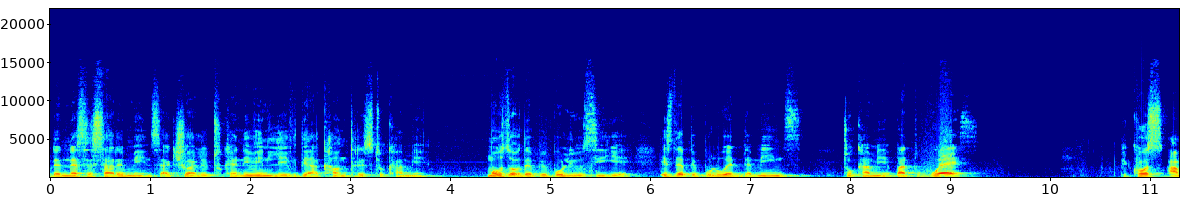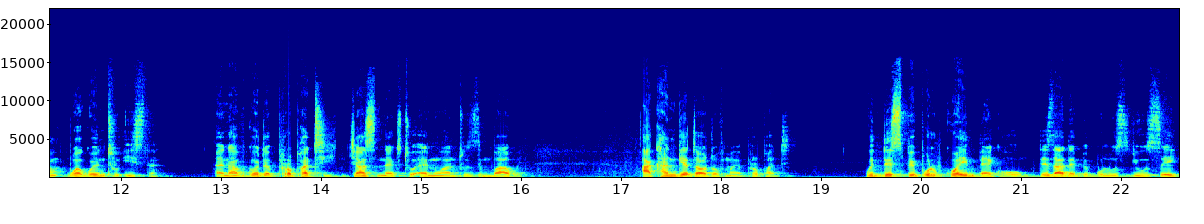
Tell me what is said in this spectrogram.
the necessary means actually to can even leave their countries to come here. Most of the people you see here is the people who had the means to come here. But worse, because I'm, we're going to Easter and I've got a property just next to N1 to Zimbabwe. I can't get out of my property with these people going back home. These are the people who you say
